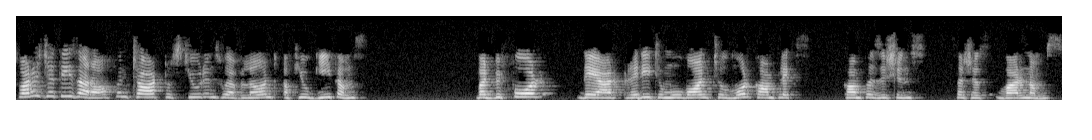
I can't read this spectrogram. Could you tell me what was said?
Swarajatis are often taught to students who have learned a few Geetams, but before they are ready to move on to more complex compositions such as Varnams.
